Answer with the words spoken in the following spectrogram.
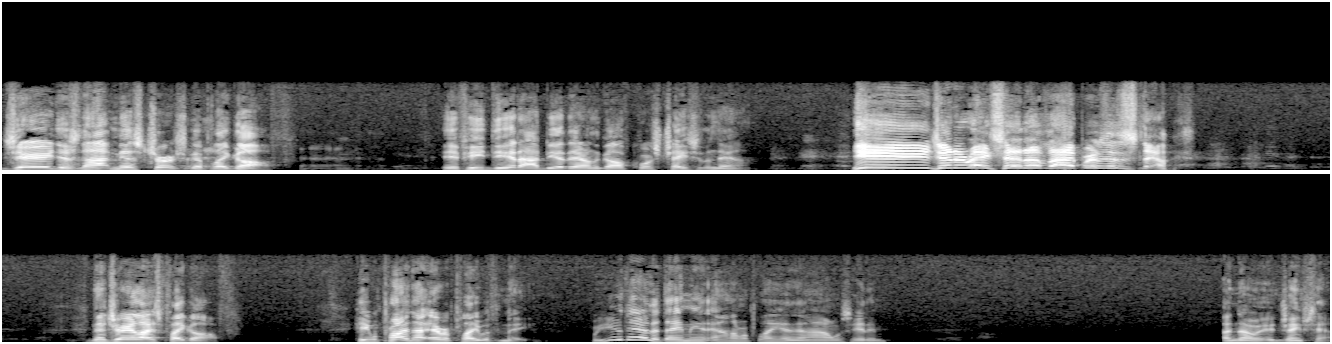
Jerry does not miss church to go play golf. If he did, I'd be there on the golf course chasing him down. Ye generation of vipers and snakes. Now, Jerry likes to play golf. He will probably not ever play with me. Were you there the day me and Alan were playing and I almost hit him? Uh, no, at Jamestown.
